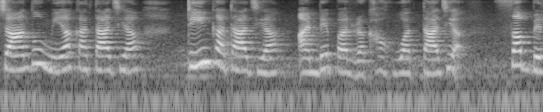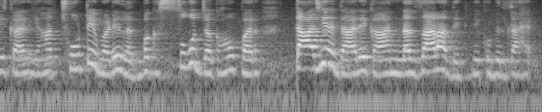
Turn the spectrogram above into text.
चांदू मियाँ का ताजिया, टीन का ताजिया, अंडे पर रखा हुआ ताजिया, सब मिलकर यहाँ छोटे बड़े लगभग सौ जगहों पर ताजे ताजियादारे का नज़ारा देखने को मिलता है।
